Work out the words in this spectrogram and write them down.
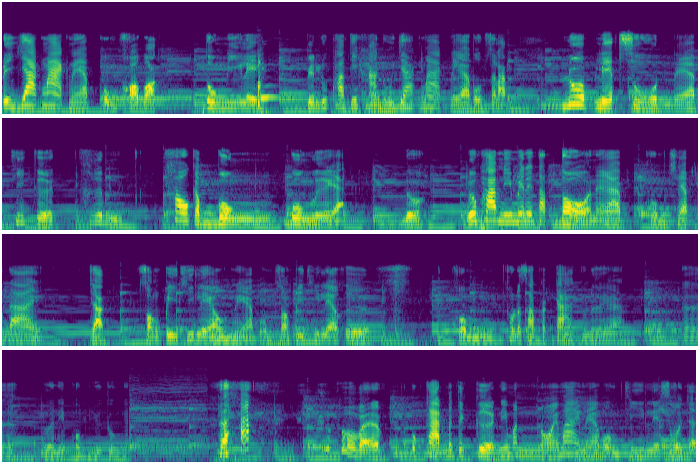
ได้ยากมากนะครับ ผมขอบอกตรงนี้เลย เป็นรูปภาพที่หาดูยากมากนะครับผมสำหรับรูปเลดโซนนะครับที่เกิดขึ้นเท่ากับบงบงเลยอะ่ะ ดู รูปภาพนี้ไม่ได้ตัดต่อนะครับ ผมแคปได้จาก 2 ปีที่แล้วนะครับผม 2 ปีที่แล้วคือ ผมโทรศัพท์กากากอยู่เลยอะ่ะ เออดูอันนี้ผมอยู่ตรงเนี้ย โอ้แบบโอกาสมันจะเกิดนี่มันน้อยมากนะครับผมที่เลสโซจะ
